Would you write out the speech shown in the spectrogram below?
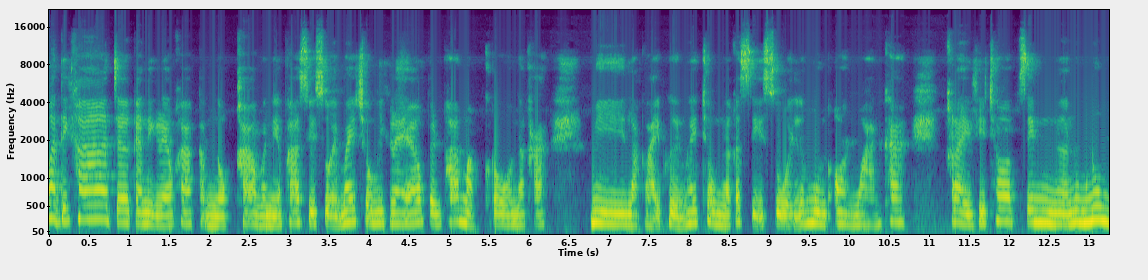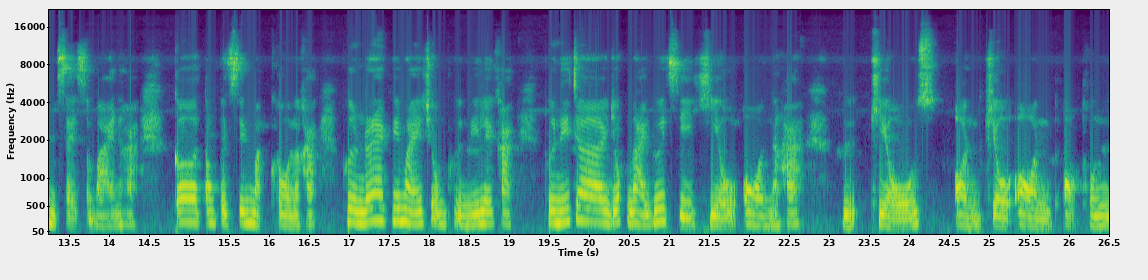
วัสดีค่ะ เจอกันอีกแล้วค่ะกับนกค่ะ วันนี้ผ้าสวยๆไมาให้ชมอีกแล้ว เป็นผ้าหมักโครนนะคะ มีหลากหลายผืนให้ชมแล้วก็สีสวยละมุนอ่อนหวานค่ะ ใครที่ชอบสิ้นเนื้อนุ่มๆใส่สบายนะคะ ก็ต้องเป็นสิ้นหมักโครนแล้วค่ะผืนแรกที่มาให้ชมผืนนี้เลยค่ะผืนนี้จะยกลายด้วยสีเขียวอ่อนนะคะหรือเขียว อ่อนเขียวอ่อนออกโทนเห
